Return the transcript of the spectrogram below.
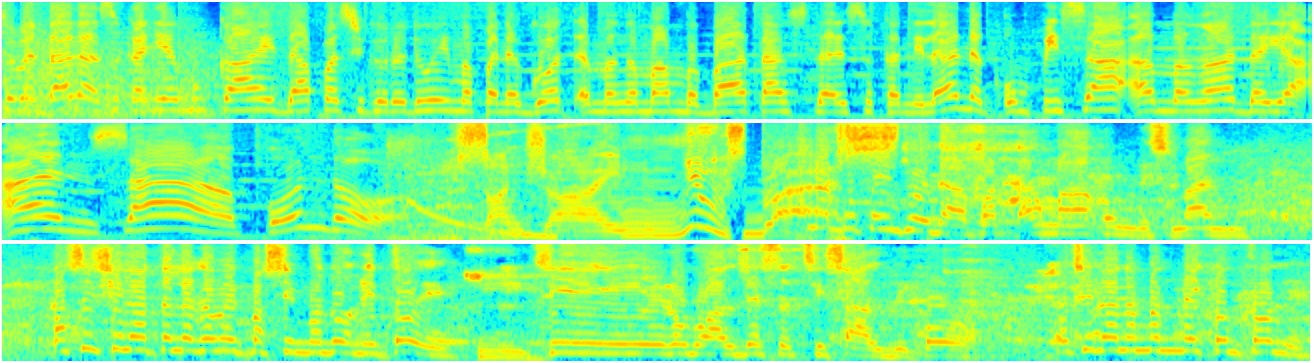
Samantala, sa kanyang mungkahi, dapat siguraduhin mapanagot ang mga mambabatas dahil sa kanila nag-umpisa ang mga dayaan sa pondo. Sunshine News Blast. Panagutin ko dapat ang mga congressman. Kasi sila talaga may pasimuno nito eh. Si Romualdez at si Saldico. At sila naman may control eh.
